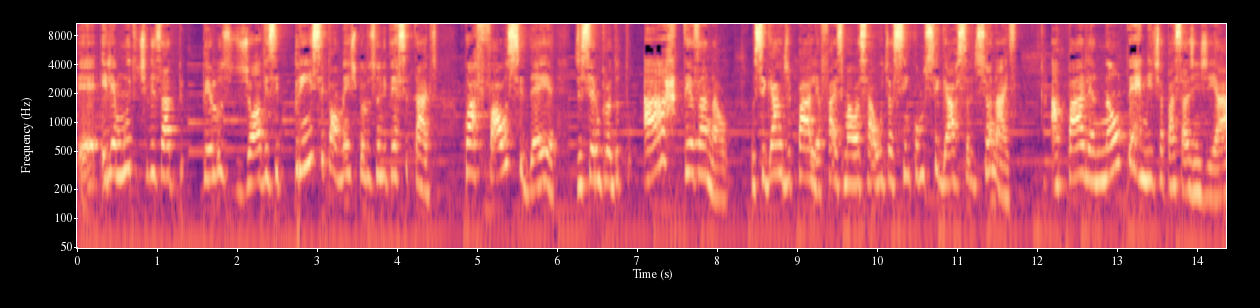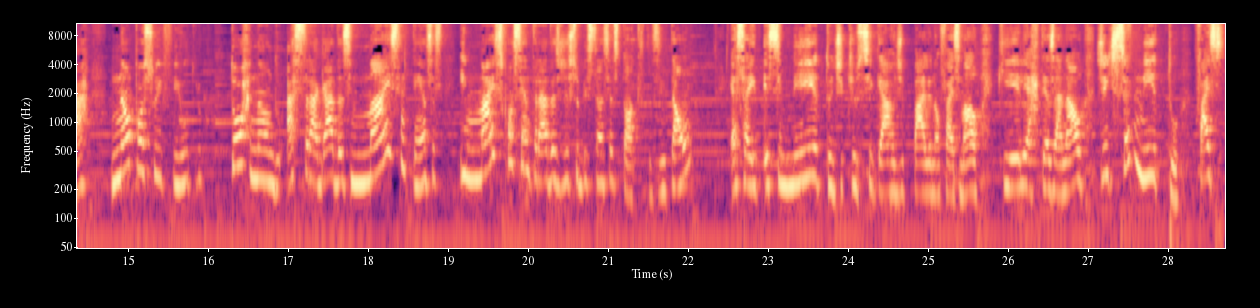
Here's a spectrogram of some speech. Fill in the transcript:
é, ele é muito utilizado pelos jovens e principalmente pelos universitários com a falsa ideia de ser um produto artesanal. O cigarro de palha faz mal à saúde, assim como os cigarros tradicionais. A palha não permite a passagem de ar, não possui filtro, tornando as tragadas mais intensas e mais concentradas de substâncias tóxicas. Então, essa, esse mito de que o cigarro de palha não faz mal, que ele é artesanal, gente, isso é mito. Faz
